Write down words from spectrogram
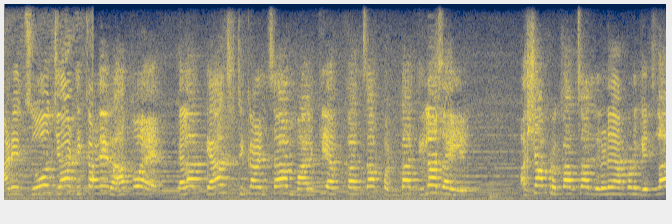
आणि जो ज्या ठिकाणी राहतोय त्याला त्याच ठिकाणचा मालकी हक्काचा पट्टा दिला जाईल. अशा प्रकारचा निर्णय आपण घेतला.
